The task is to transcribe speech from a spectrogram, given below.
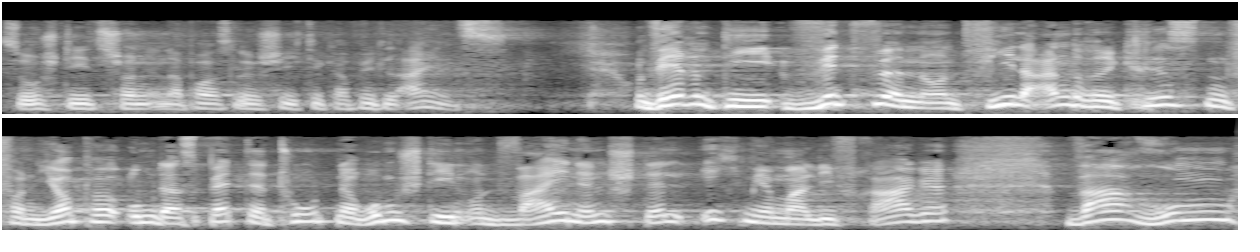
So steht es schon in Apostelgeschichte Kapitel 1. Und während die Witwen und viele andere Christen von Joppe um das Bett der Toten herumstehen und weinen, stelle ich mir mal die Frage, warum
